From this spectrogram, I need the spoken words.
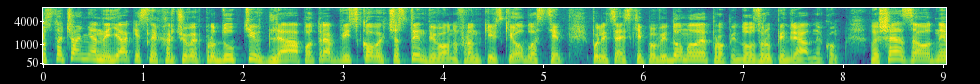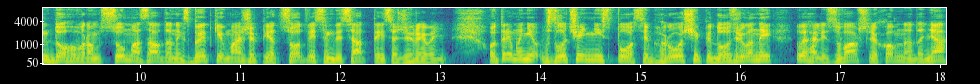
Постачання неякісних харчових продуктів для потреб військових частин в Івано-Франківській області. Поліцейські повідомили про підозру підряднику. Лише за одним договором сума завданих збитків майже 580 тисяч гривень. Отримані в злочинний спосіб гроші підозрюваний легалізував шляхом надання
